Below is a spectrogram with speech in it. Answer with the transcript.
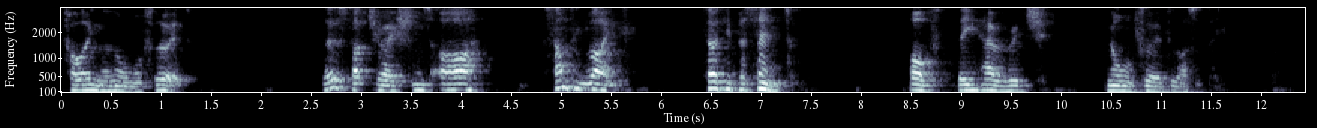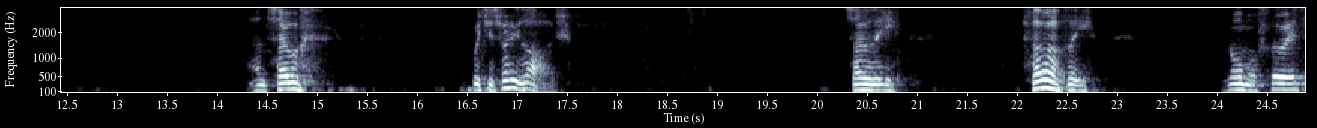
following the normal fluid. Those fluctuations are something like 30% of the average normal fluid velocity. And so, which is very large. So the flow of the normal fluid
